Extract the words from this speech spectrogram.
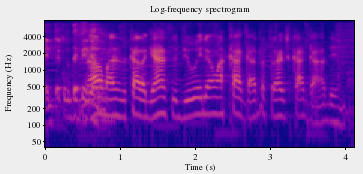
Ele não tem como defender. Não, mas, cara, Guerra Civil ele é uma cagada atrás de cagada, irmão.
